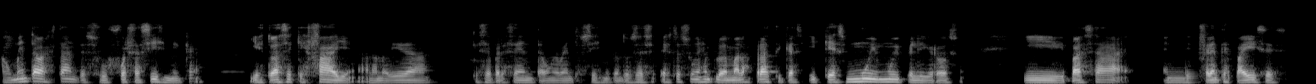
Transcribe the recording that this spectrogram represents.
aumenta bastante su fuerza sísmica y esto hace que falle a la medida que se presenta un evento sísmico. Entonces, esto es un ejemplo de malas prácticas y que es muy, muy peligroso. Y pasa en diferentes países,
